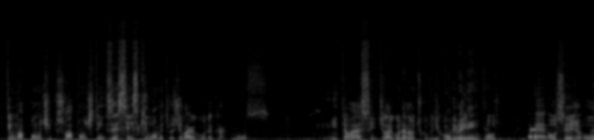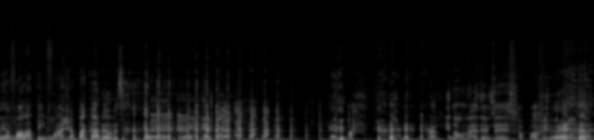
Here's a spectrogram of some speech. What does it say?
E tem uma ponte, só a ponte tem 16 quilômetros de largura, cara. Nossa. Então é assim, de largura não, desculpa, de, De comprimento. Ou, é, ou seja, o, Eu ia falar, tem faixa rio- pra caramba. É, é. É pra, é pra avião, né? Deve ser só pro avião É. pousar.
